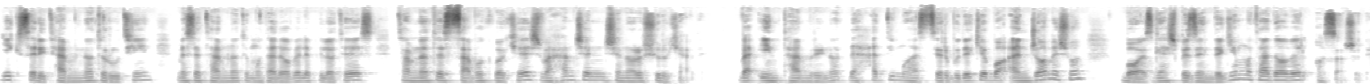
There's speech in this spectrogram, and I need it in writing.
یک سری تمرینات روتین مثل تمرینات متداول پیلاتس، تمرینات سبک با کش و همچنین شنا رو شروع کرده. و این تمرینات به حدی موثر بوده که با انجامشون بازگشت به زندگی متداول آسان شده.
